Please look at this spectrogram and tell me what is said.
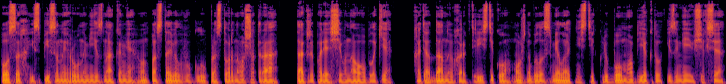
Посох, исписанный рунами и знаками, он поставил в углу просторного шатра, также парящего на облаке, хотя данную характеристику можно было смело отнести к любому объекту из имеющихся.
